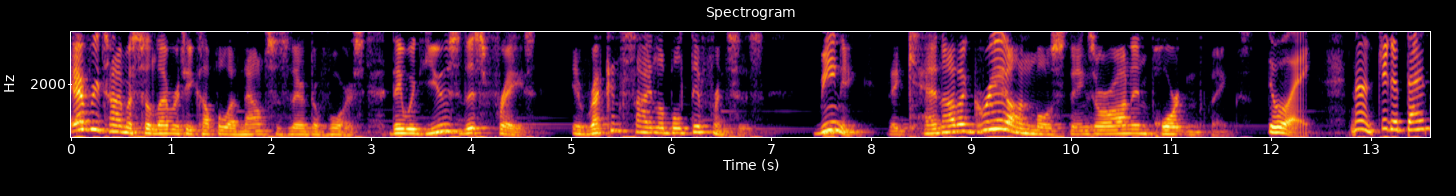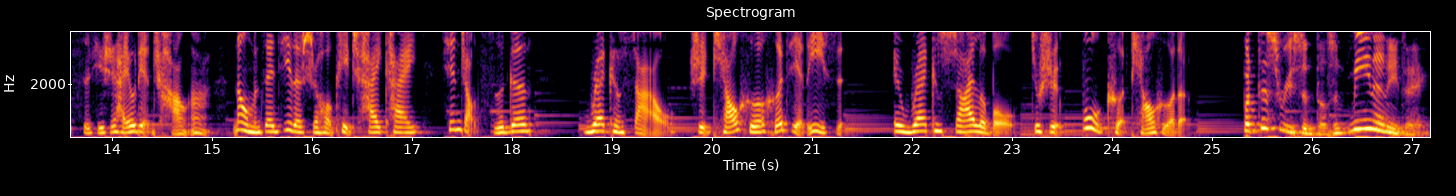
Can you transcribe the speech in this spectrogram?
Every time a celebrity couple announces their divorce, they would use this phrase, irreconcilable differences, meaning they cannot agree on most things or on important things. 对，那这个单词其实还有点长啊。那我们在记的时候可以拆开，先找词根，reconcile 是调和、和解的意思，irreconcilable 就是不可调和的。 But this reason doesn't mean anything.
